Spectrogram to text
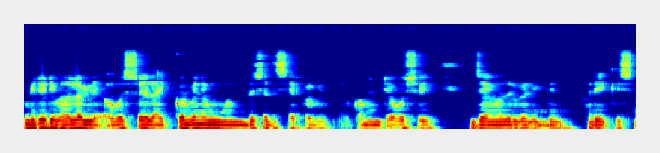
ভিডিওটি ভালো লাগলে অবশ্যই লাইক করবেন এবং বন্ধুদের সাথে শেয়ার করবেন। কমেন্টে অবশ্যই জয় মা দুর্গা লিখবেন। হরে কৃষ্ণ।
